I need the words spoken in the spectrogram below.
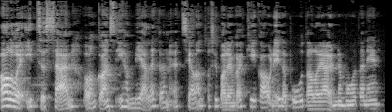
alue itsessään on myös ihan mieletön, että siellä on tosi paljon kaikkia kauniita puutaloja ynnä muuta, niin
